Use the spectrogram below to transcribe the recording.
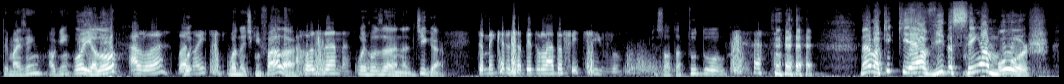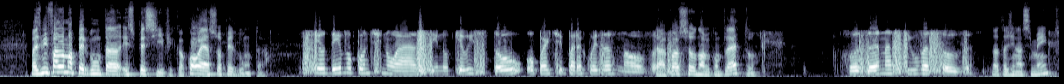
Tem mais, hein? Alguém? Oi, alô? Alô, boa Oi, noite. Boa noite, quem fala? A Rosana. Oi, Rosana, diga. Também quero saber do lado afetivo. O pessoal tá tudo... Não, mas o que, que é a vida sem amor? Mas me fala uma pergunta específica. Qual é a sua pergunta? Se eu devo continuar assim no que eu estou ou partir para coisas novas. Tá, qual é o seu nome completo? Rosana Silva Souza. Data de nascimento?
